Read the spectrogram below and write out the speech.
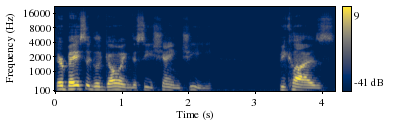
They're basically going to see Shang Chi because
